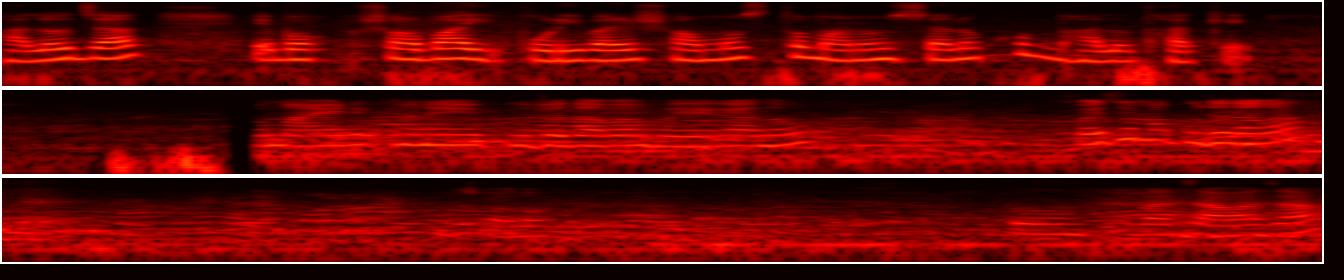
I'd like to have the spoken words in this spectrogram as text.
ভালো যাক এবং সবাই পরিবারের সমস্ত মানুষ যেন খুব ভালো থাকে। মায়ের এখানে পুজো দেওয়া হয়ে গেল। হয়েছে মা পুজো দেওয়া? চলো। তো এবার যাওয়া যাক।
